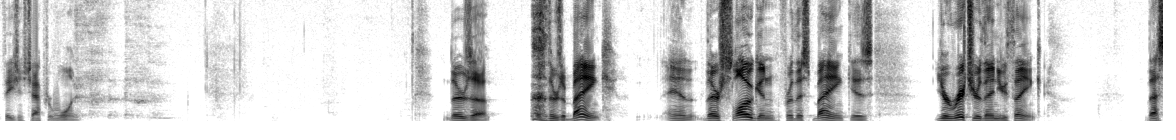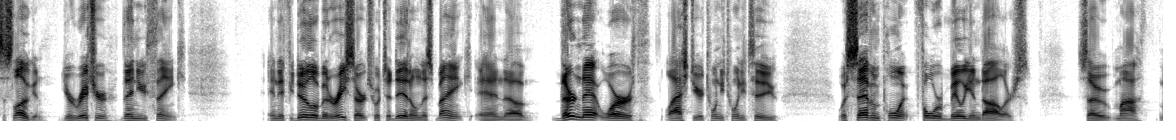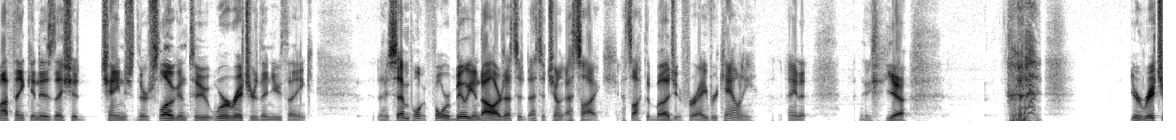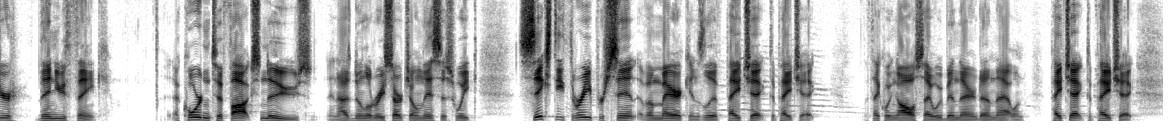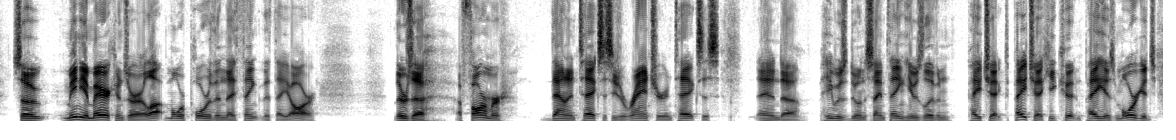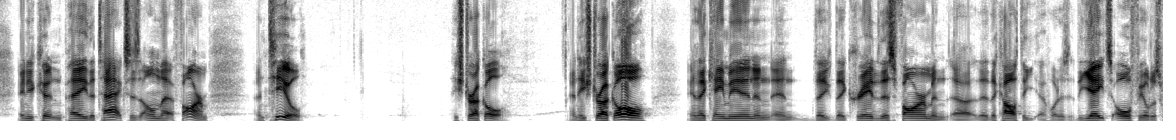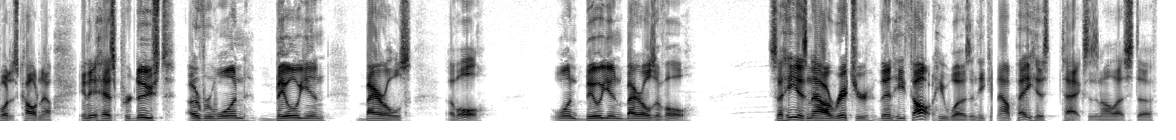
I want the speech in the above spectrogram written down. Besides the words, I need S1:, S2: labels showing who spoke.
S1: Ephesians chapter 1. There's a there's a bank and their slogan for this bank is you're richer than you think. That's the slogan. You're richer than you think. And if you do a little bit of research, which I did on this bank, and uh, their net worth last year, 2022, was 7.4 billion dollars. So my my thinking is they should change their slogan to "We're richer than you think." Uh, seven point four billion dollars. That's a that's a chunk. That's like that's like the budget for Avery County, ain't it? yeah. You're richer than you think. According to Fox News, and I was doing a little research on this this week, 63% of Americans live paycheck to paycheck. I think we can all say we've been there and done that one. Paycheck to paycheck. So many Americans are a lot more poor than they think that they are. There's a, a farmer down in Texas, he's a rancher in Texas, and uh, he was doing the same thing. He was living paycheck to paycheck. He couldn't pay his mortgage and he couldn't pay the taxes on that farm until he struck oil. And he struck oil, and they came in and, and they, they created this farm, and uh, they, they, call it the, uh, what is it? The Yates Oil Field is what it's called now. And it has produced over 1 billion barrels of oil. 1 billion barrels of oil. So he is now richer than he thought he was, and he can now pay his taxes and all that stuff.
